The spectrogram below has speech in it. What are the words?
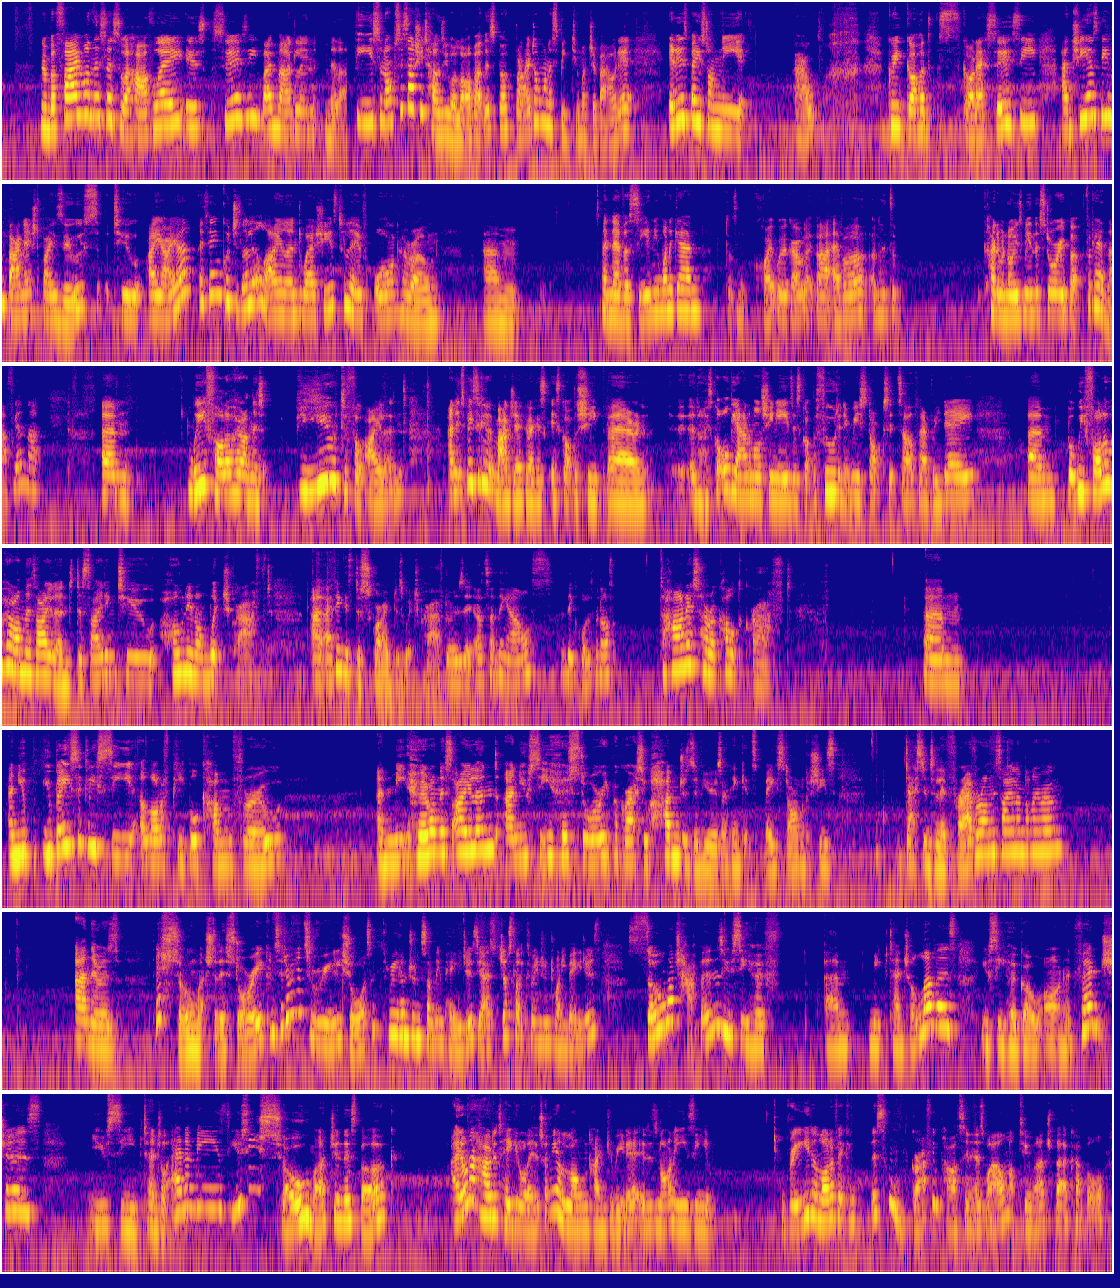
Number five on this list, so we're halfway, is Circe by Madeline Miller. The synopsis actually tells you a lot about this book, but I don't want to speak too much about it. It is based on the Greek god goddess Circe, and she has been banished by Zeus to Aiaia, I think, which is a little island where she is to live all on her own um, and never see anyone again. It doesn't quite work out like that ever, and it's a kind of annoys me in the story. But forget that, forget that. Um, we follow her on this beautiful island, and it's basically like magic. Like it's, it's got the sheep there, and, and it's got all the animals she needs. It's got the food, and it restocks itself every day. Um, but we follow her on this island, deciding to hone in on witchcraft. I, I think it's described as witchcraft, or is it something else? They call it something else to harness her occult craft. Um, and you you basically see a lot of people come through and meet her on this island, and you see her story progress through hundreds of years. I think it's based on because she's destined to live forever on this island on her own. And there is there's so much to this story, considering it's really short. It's like 300 something pages. Yeah, it's just like 320 pages. So much happens. You see her um, meet potential lovers, you see her go on adventures, you see potential enemies, you see so much in this book. I don't know how to take it all in. It took me a long time to read it. It is not an easy read. A lot of it can there's some graphic parts in it as well, not too much, but a couple.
